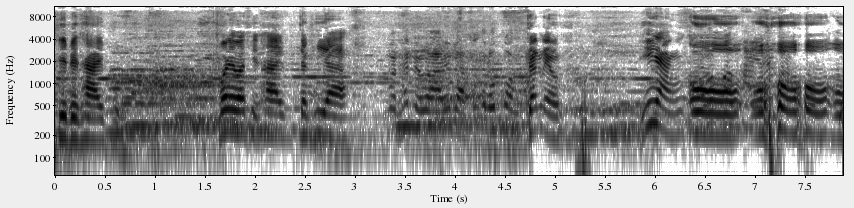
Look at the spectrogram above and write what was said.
ที่ไปทายผมว่าได้ว่าสิทายจักเทียวันท่านเดี๋ยวมาเลยแบบต้องรบกวนจักเดียวนี่อย่างโอ้โอ้โอ้โอ้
